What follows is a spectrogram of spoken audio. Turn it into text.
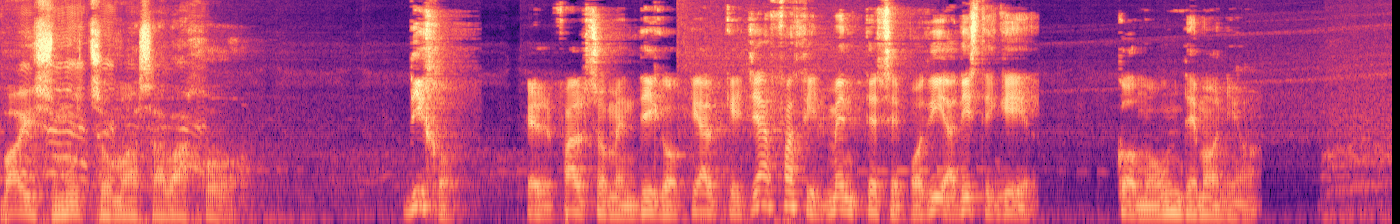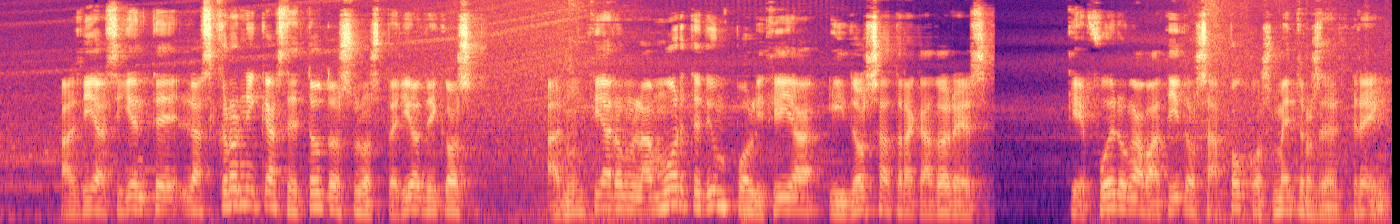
vais mucho más abajo. Dijo el falso mendigo que al que ya fácilmente se podía distinguir como un demonio. Al día siguiente, las crónicas de todos los periódicos anunciaron la muerte de un policía y dos atracadores que fueron abatidos a pocos metros del tren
